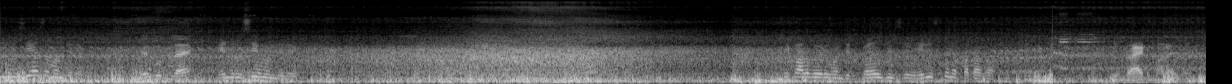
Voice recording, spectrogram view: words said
नृसिंहाचं मंदिर आहे हे कुठलं आहे? हे नृसिंह मंदिर आहे. हे काळभैरव ಕಳೆದ ದಿವಸ दिसते ಪತಾಕ. दिसते ना पताका राईट मारायचं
